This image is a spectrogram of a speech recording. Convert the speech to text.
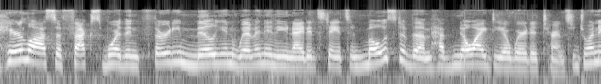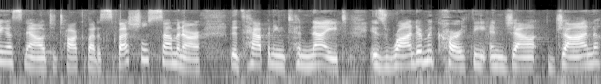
hair loss affects more than 30 million women in the United States, and most of them have no idea where to turn. So joining us now to talk about a special seminar that's happening tonight is Rhonda McCarthy and John, John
